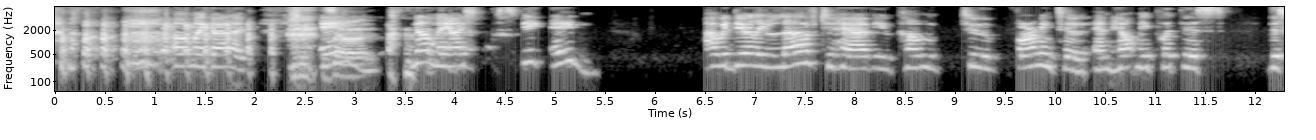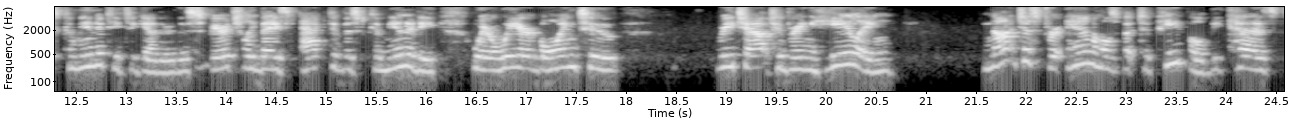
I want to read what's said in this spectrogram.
oh my God. Aiden. So, no, may I speak? Aiden, I would dearly love to have you come to Farmington and help me put this this community together, this spiritually based activist community where we are going to reach out to bring healing not just for animals but to people because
